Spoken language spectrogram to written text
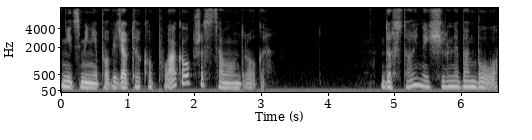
Nic mi nie powiedział, tylko płakał przez całą drogę. Dostojny i silny bambuło,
